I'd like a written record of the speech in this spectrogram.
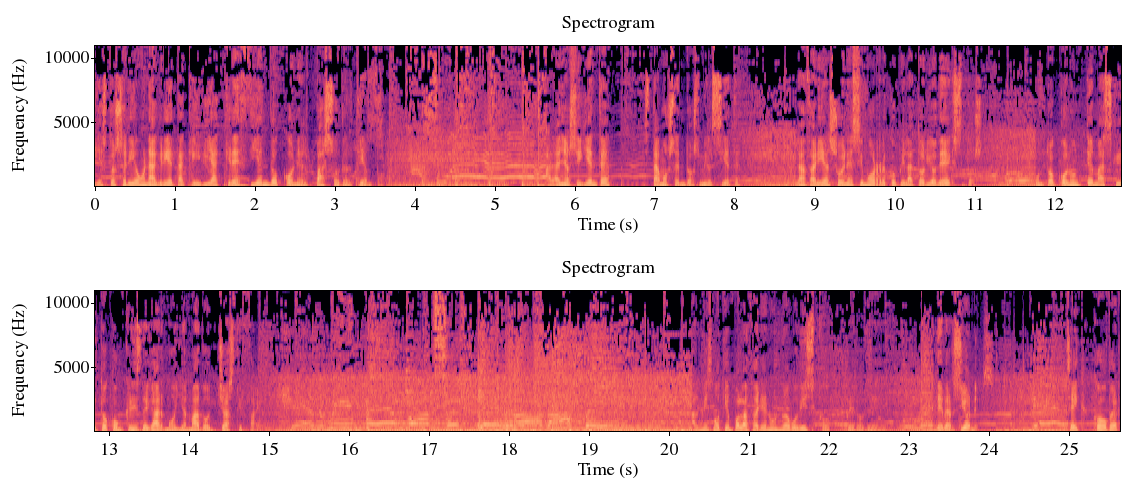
y esto sería una grieta que iría creciendo con el paso del tiempo. Al año siguiente, estamos en 2007, lanzarían su enésimo recopilatorio de éxitos, junto con un tema escrito con Chris DeGarmo llamado Justified. Al mismo tiempo lanzarían un nuevo disco, pero de, de versiones. Jake Cover,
